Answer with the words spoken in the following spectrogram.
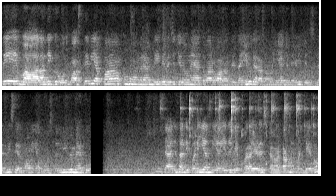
ਤੇ ਵਾਲਾਂ ਦੀ ਗਰੋਥ ਵਾਸਤੇ ਵੀ ਆਪਾਂ ਹੋਮ ਰੈਮਡੀ ਦੇ ਵਿੱਚ ਜਦੋਂ ਮੈਂ ਐਤਵਾਰ ਵਾਲਾਂ ਤੇ ਦਹੀਂ ਵਗੈਰਾ ਲਾਉਣੀ ਆ, ਜਿਵੇਂ ਵੀ ਜਿਸ ਦਿਨ ਵੀ ਸਿਰ ਲਾਉਣੀ ਆ, ਉਸ ਦਿਨ ਵੀ ਮੈਂ ਦੋ ਸਹਿਜ ਸਾਡੀ ਪੜ੍ਹੀ ਜਾਂਦੀ ਆ, ਇਹਦੇ ਪੇਪਰ ਆ ਜਿਹੜੇ ਸਟਾਰਟ ਆ ਹੁਣ ਮੰਡੇ ਤੋਂ।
